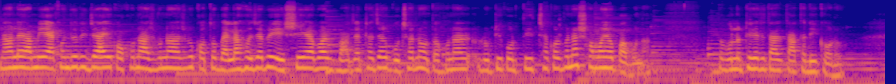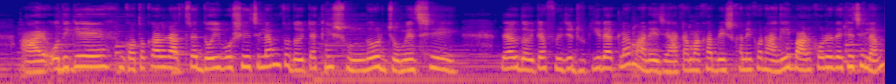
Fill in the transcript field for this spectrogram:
নাহলে আমি এখন যদি যাই, কখন আসব না আসব, কত বেলা হয়ে যাবে, এসে আবার বাজার টাজার গোছানো, তখন আর রুটি করতে ইচ্ছা করবে না, সময়ও পাবো না। তো বলল, ঠিক আছে, তাহলে তাড়াতাড়ি করো। আর ওদিকে গতকাল রাত্রে দই বসিয়েছিলাম, তো দইটা কি সুন্দর জমেছে। যাই হোক, দইটা ফ্রিজে ঢুকিয়ে রাখলাম, আর এই যে আটা মাখা বেশ খানিক্ষণ আগেই বার করে রেখেছিলাম।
